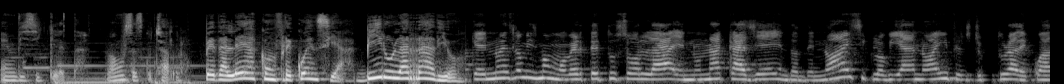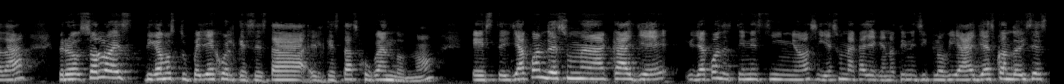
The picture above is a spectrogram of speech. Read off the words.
en bicicleta. Vamos a escucharlo. Pedalea con frecuencia, Vírula Radio. Que no es lo mismo moverte tú sola en una calle en donde no hay ciclovía, no hay infraestructura adecuada, pero solo es, digamos, tu pellejo el que se está, el que estás jugando, ¿no? Este, ya cuando es una calle, ya cuando tienes niños y es una calle que no tiene ciclovía, ya es cuando dices,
